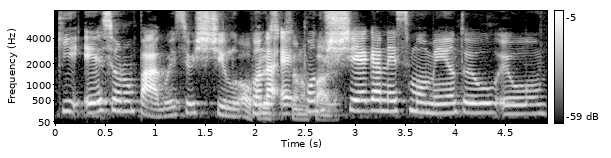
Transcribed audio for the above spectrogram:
que esse eu não pago, esse é o estilo. Qual quando preço que é, você não quando paga? chega nesse momento, eu, eu,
